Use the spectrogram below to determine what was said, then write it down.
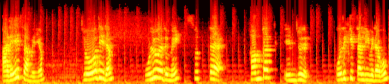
அதே சமயம் ஜோதிடம் முழுவதுமே சுத்த ஹம்பக் என்று ஒதுக்கி தள்ளிவிடவும்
